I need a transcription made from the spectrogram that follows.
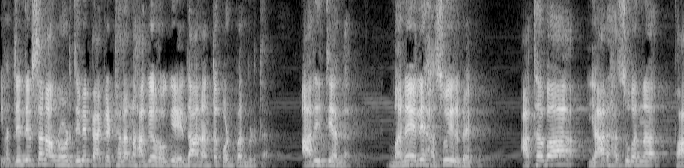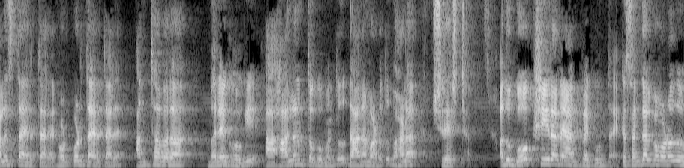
ಇವತ್ತಿನ ದಿವಸ ನಾವು ನೋಡ್ತೀವಿ ಪ್ಯಾಕೆಟ್ ಹಾಲನ್ನು ಹಾಗೆ ಹೋಗಿ ದಾನ ಅಂತ ಕೊಟ್ಟು ಬಂದ್ಬಿಡ್ತಾರೆ. ಆ ರೀತಿ ಅಲ್ಲ. ಮನೆಯಲ್ಲಿ ಹಸು ಇರಬೇಕು. ಅಥವಾ ಯಾರ ಹಸುವನ್ನ ಪಾಲಿಸ್ತಾ ಇರ್ತಾರೆ, ನೋಡ್ಕೊಳ್ತಾ ಇರ್ತಾರೆ, ಅಂಥವರ ಮನೆಗೆ ಹೋಗಿ ಆ ಹಾಲನ್ನು ತಗೊಂಬಂದು ದಾನ ಮಾಡೋದು ಬಹಳ ಶ್ರೇಷ್ಠ. ಅದು ಗೋಕ್ಷೀರನೇ ಆಗಬೇಕು ಅಂತ. ಯಾಕೆ ಸಂಕಲ್ಪ ಮಾಡೋದು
